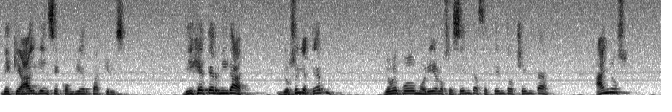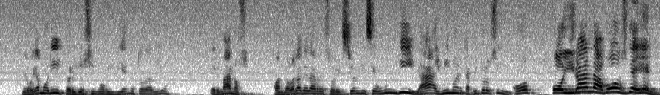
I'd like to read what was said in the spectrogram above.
de que alguien se convierta a Cristo. Dije eternidad. Yo soy eterno. Yo me puedo morir a los 60, 70, 80 años. Me voy a morir, pero yo sigo viviendo todavía. Hermanos, cuando habla de la resurrección, dice, un día, ahí mismo en el capítulo 5, oirán la voz de Él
